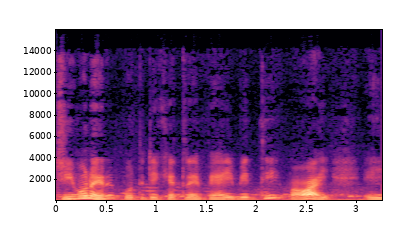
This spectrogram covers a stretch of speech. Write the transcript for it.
জীবনের প্রতিটি ক্ষেত্রে ব্যয় বৃদ্ধি পাওয়ায় এই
